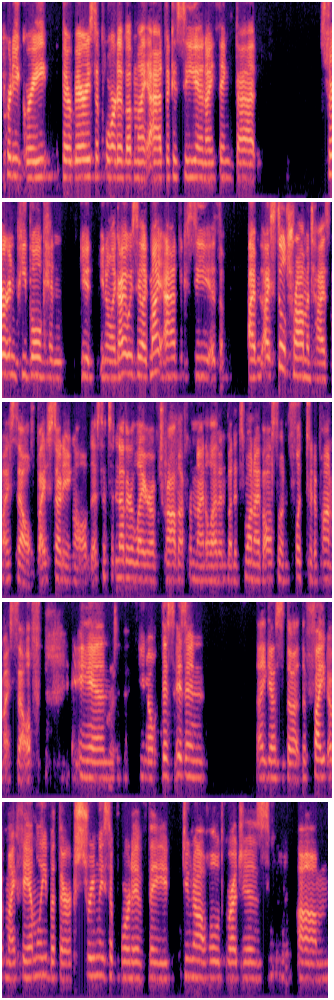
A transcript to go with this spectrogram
pretty great. They're very supportive of my advocacy. And I think that certain people can, you, you know, like I always say, like my advocacy is, I'm, I still traumatize myself by studying all of this. It's another layer of trauma from 9 11, but it's one I've also inflicted upon myself. And, right. you know, this isn't I guess the the fight of my family, but they're extremely supportive. They do not hold grudges. Um,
